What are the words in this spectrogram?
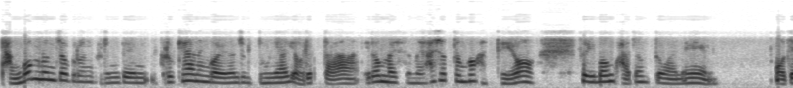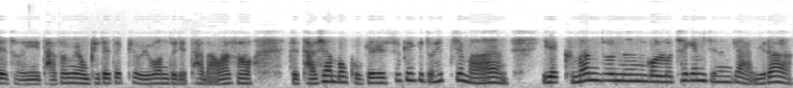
방법론적으로는 그런데 그렇게 하는 거에는 좀 동의하기 어렵다 이런 말씀을 하셨던 것 같아요. 그래서 이번 과정 동안에 어제 저희 다섯 명 비례대표 의원들이 다 나와서 이제 다시 한번 고개를 숙이기도 했지만 이게 그만두는 걸로 책임지는 게 아니라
